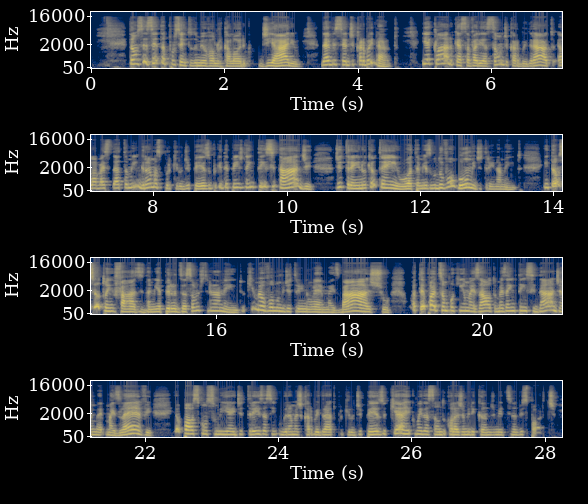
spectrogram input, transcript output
Então, 60% do meu valor calórico diário deve ser de carboidrato. E é claro que essa variação de carboidrato, ela vai se dar também em gramas por quilo de peso, porque depende da intensidade de treino que eu tenho, ou até mesmo do volume de treinamento. Então, se eu estou em fase da minha periodização de treinamento, que meu volume de treino é mais baixo, ou até pode ser um pouquinho mais alto, mas a intensidade é mais leve, eu posso consumir aí de 3 a 5 gramas de carboidrato por quilo de peso, que é a recomendação do Colégio Americano de Medicina do Esporte.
